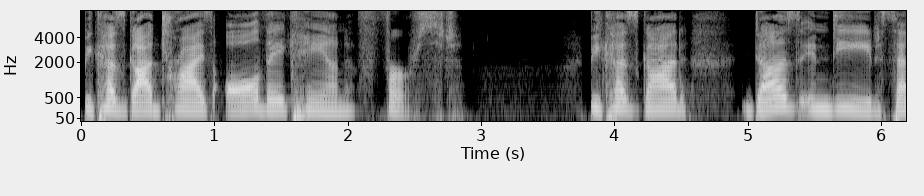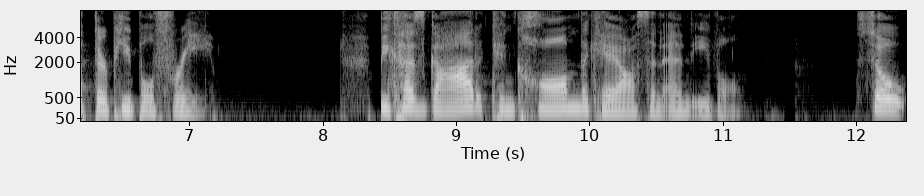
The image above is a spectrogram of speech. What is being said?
Because God tries all they can first. Because God does indeed set their people free. Because God can calm the chaos and end evil. So,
